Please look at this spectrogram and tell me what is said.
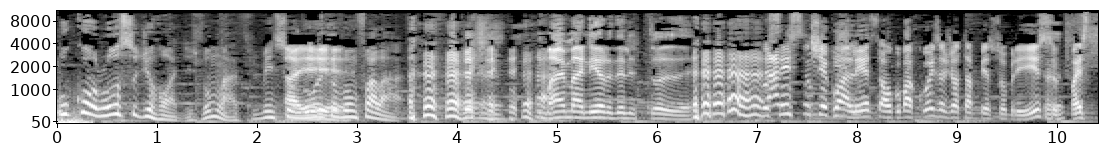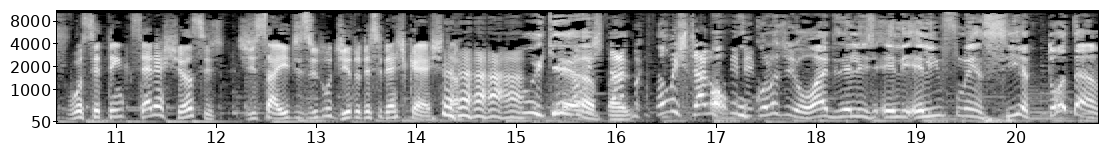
O Colosso de Rhodes, vamos lá, você mencionou, Aê. então vamos falar. O mais maneiro deles todos, né? Não sei se você chegou a ler alguma coisa, JP, sobre isso, mas você tem sérias chances de sair desiludido desse Nerdcast, tá? Por quê, Não rapaz? estraga, não estraga Ó, o bebê. o Colosso de Rhodes, ele, ele, ele influencia toda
